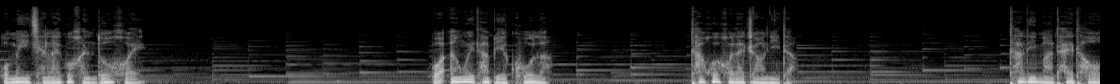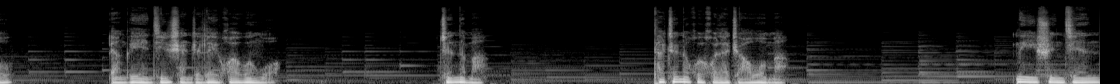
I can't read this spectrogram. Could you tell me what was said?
我们以前来过很多回。我安慰他别哭了，他会回来找你的。他立马抬头，两个眼睛闪着泪花问我：“真的吗？他真的会回来找我吗？”那一瞬间，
